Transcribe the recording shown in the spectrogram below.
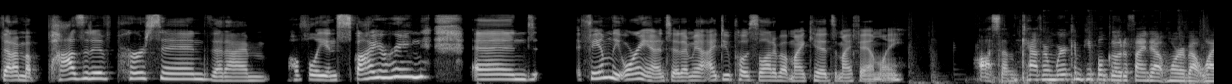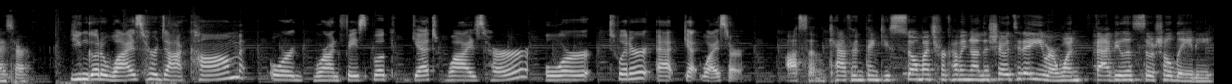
that I'm a positive person, that I'm hopefully inspiring and family oriented. I mean, I do post a lot about my kids and my family. Awesome. Catherine, where can people go to find out more about Wiseher? You can go to wiseher.com or we're on Facebook, Get Wiseher, or Twitter at Get Wiseher. Awesome. Catherine, thank you so much for coming on the show today. You are one fabulous social lady.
